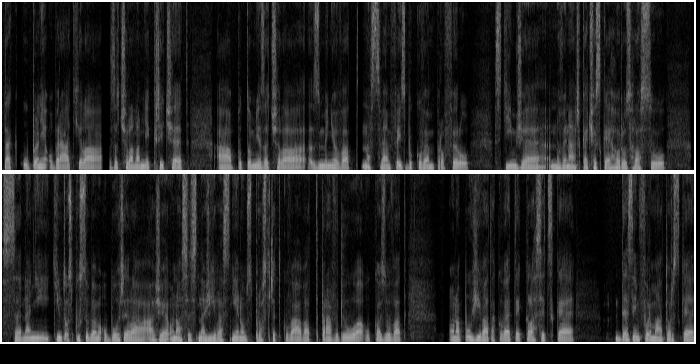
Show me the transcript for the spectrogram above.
tak úplně obrátila, začala na mě křičet a potom mě začala zmiňovat na svém facebookovém profilu s tím, že novinářka Českého rozhlasu se na ní tímto způsobem obořila a že ona se snaží vlastně jenom zprostředkovávat pravdu a ukazovat. Ona používá takové ty klasické dezinformátorské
